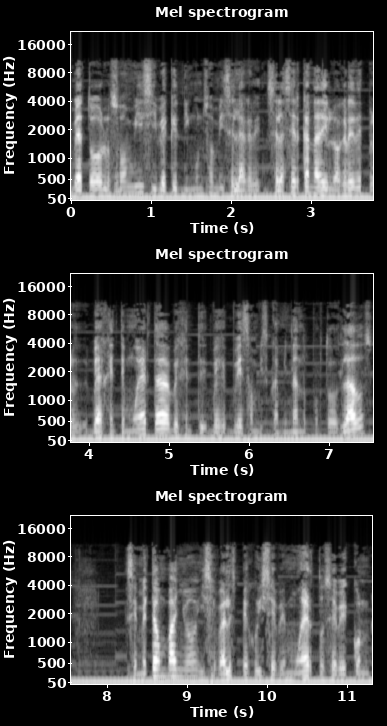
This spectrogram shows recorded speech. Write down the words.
ve a todos los zombies y ve que ningún zombie se le, se le acerca, nadie lo agrede, pero ve a gente muerta, ve gente, ve, zombies caminando por todos lados. Se mete a un baño y se ve al espejo y se ve muerto, se ve con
